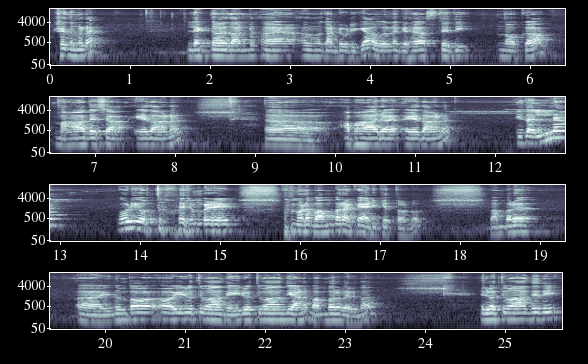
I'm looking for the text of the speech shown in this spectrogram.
പക്ഷെ നിങ്ങളുടെ ലഗ്നം ഏതാണ്ട് ഒന്ന് കണ്ടുപിടിക്കുക. അതുപോലെ തന്നെ ഗ്രഹസ്ഥിതി നോക്കുക. മഹാദശ ഏതാണ്? അപഹാര ഏതാണ്? ഇതെല്ലാം കൂടി ഒത്തു വരുമ്പോഴേ നമ്മുടെ ബമ്പറൊക്കെ അടിക്കത്തുള്ളൂ. ബമ്പർ ഇന്നിപ്പോൾ ഇരുപത്തി മൂന്നാം തീയതി. ഇരുപത്തി മൂന്നാം തീയതിയാണ് ബമ്പർ വരുന്നത്. ഇരുപത്തി മൂന്നാം തീയതി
